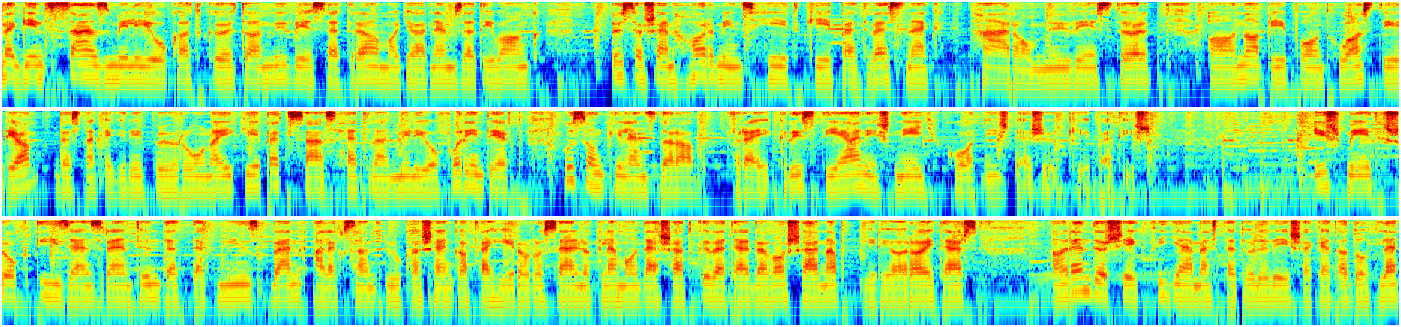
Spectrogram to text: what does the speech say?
Megint 100 milliókat költ a művészetre a Magyar Nemzeti Bank. Összesen 37 képet vesznek három művésztől. A napi.hu azt írja, vesznek egy repülőrónai képet 170 millió forintért, 29 darab Frey Krisztián és 4 Kornis Dezső képet is. Ismét sok tízezren tüntettek Minskben Alexandr Lukasenka fehér orosz elnök lemondását követelve vasárnap, írja a Reuters. A rendőrség figyelmeztető lövéseket adott le,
